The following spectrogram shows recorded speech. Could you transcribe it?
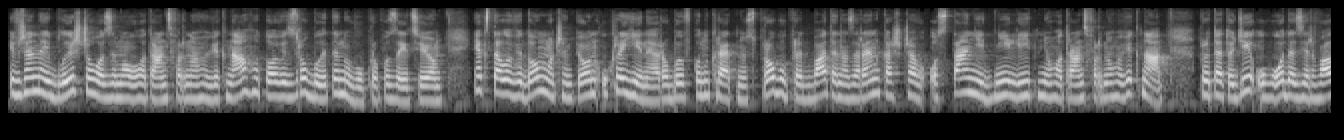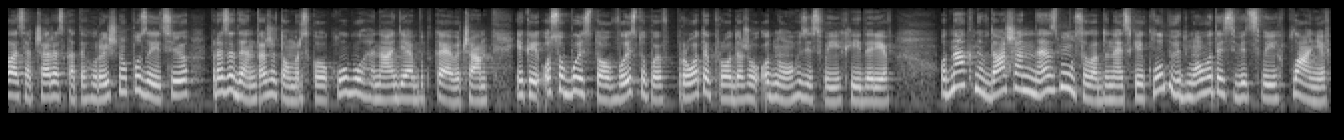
і вже найближчого зимового трансферного вікна готові зробити нову пропозицію. Як стало відомо, чемпіон України робив конкретну спробу придбати Назаренка ще в останні дні літнього трансферного вікна. Проте тоді угода зірвалася через категоричну позицію президента Житомирського клубу Геннадія Буткевича, який особисто виступив проти продажу одного зі своїх лідерів. Однак невдача не змусила донецький клуб відмовитись від своїх планів.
